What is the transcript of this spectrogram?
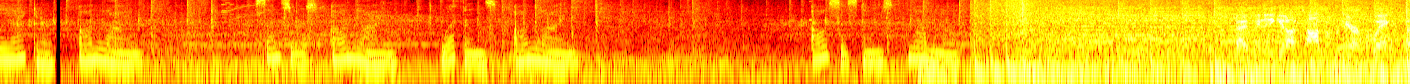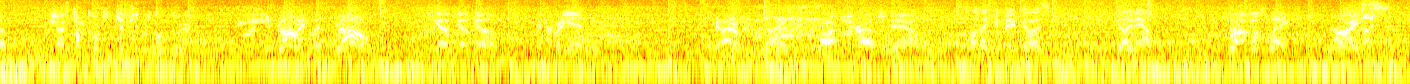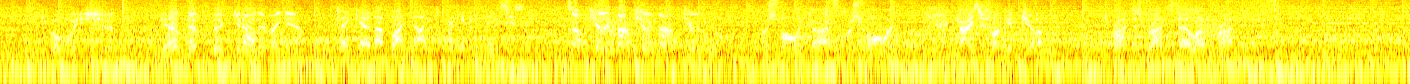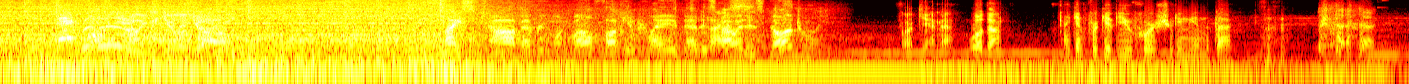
Reactor online. Sensors online. Weapons online. All systems nominal. Guys, we need to get on top over here quick. J'ai un Stormcrow qui me casse les couilles dans le dos là. Keep going, let's go! Go, go, go. Everybody in. Got him. Nice. Rock crouch down. Time make a move guys. Go now. Bravo's leg. Nice. Holy shit. Yep, yep, yep, get out of there right now. Take care of that Black Knight, peck him in pieces. So kill him now, kill him now, kill him now. Push forward guys, push forward. Nice fucking job. Just run, just run, stay alive and run. Nice job, everyone. Well fucking played. That is how it is done. Fuck yeah, man. Well done. I can forgive you for shooting me in the back.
